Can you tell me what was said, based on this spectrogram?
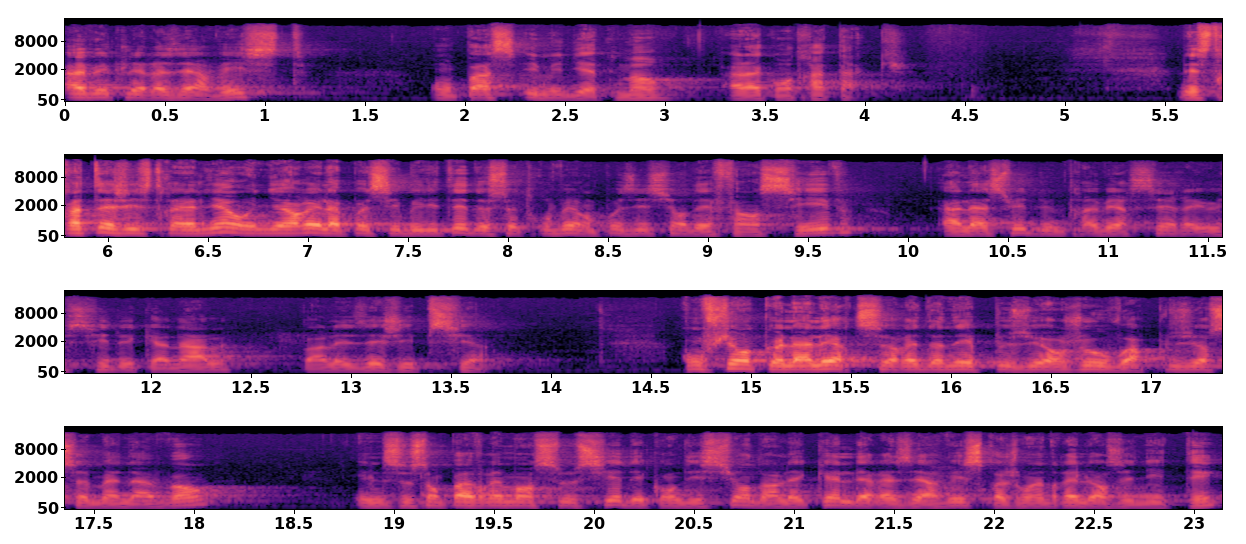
Avec les réservistes, on passe immédiatement à la contre-attaque. Les stratèges israéliens ont ignoré la possibilité de se trouver en position défensive à la suite d'une traversée réussie du canal par les Égyptiens. Confiant que l'alerte serait donnée plusieurs jours, voire plusieurs semaines avant, ils ne se sont pas vraiment souciés des conditions dans lesquelles les réservistes rejoindraient leurs unités,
